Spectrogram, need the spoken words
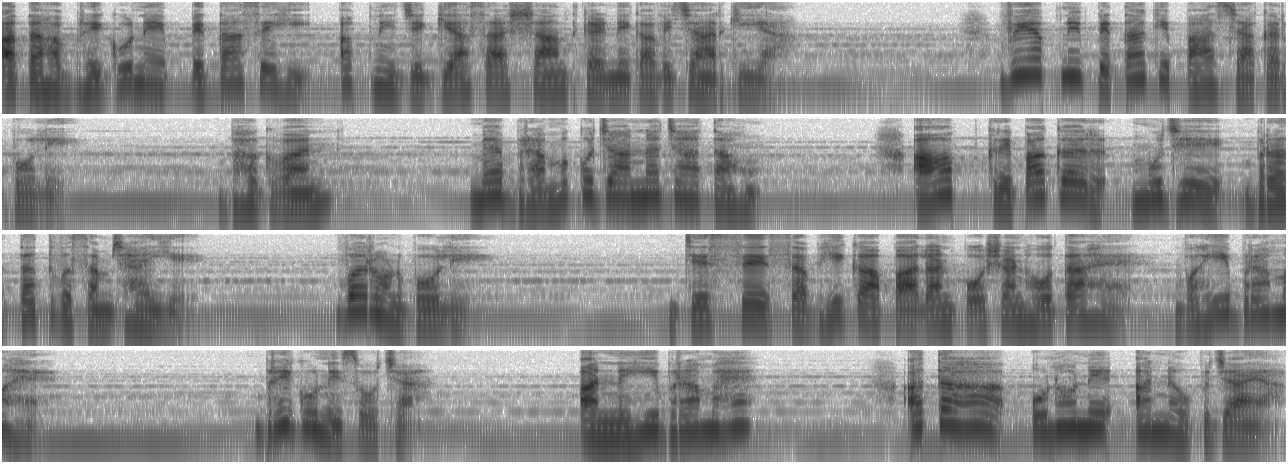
अतः भृगु ने पिता से ही अपनी जिज्ञासा शांत करने का विचार किया। वे अपने पिता के पास जाकर बोले, भगवान मैं ब्रह्म को जानना चाहता हूँ। आप कृपा कर मुझे ब्रतत्व समझाइए। वरुण बोले, जिससे सभी का पालन पोषण होता है, वही ब्रह्म है। भृगु ने सोचा, अन्न ही ब्रह्म है? अतः उन्होंने अन्न उपजाया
